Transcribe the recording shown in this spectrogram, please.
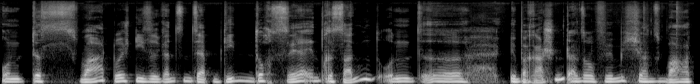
und das war durch diese ganzen Serpentinen doch sehr interessant und äh, überraschend. Also für mich war,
